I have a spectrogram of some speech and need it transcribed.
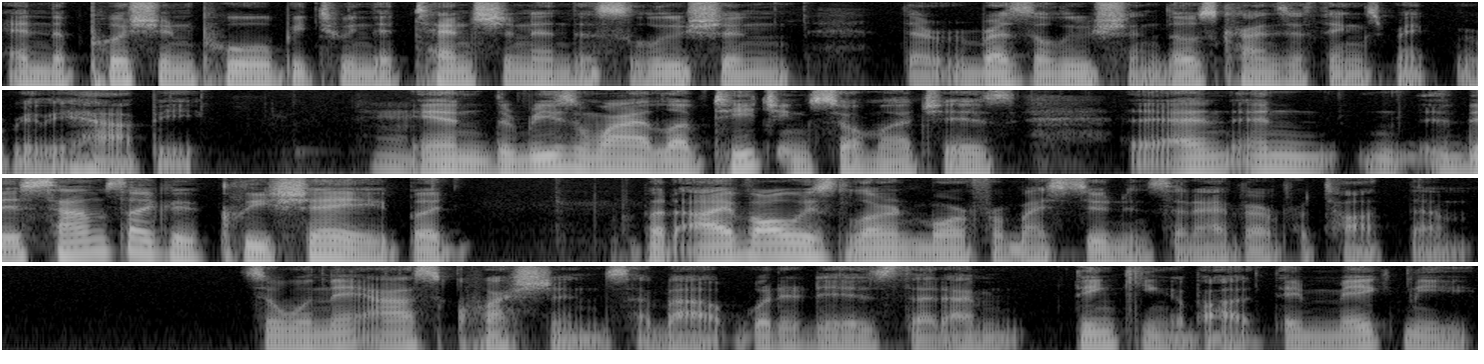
and the push and pull between the tension and the solution, the resolution, those kinds of things make me really happy. Hmm. And the reason why I love teaching so much is, and and this sounds like a cliche, but but I've always learned more from my students than I've ever taught them. So when they ask questions about what it is that I'm thinking about, they make me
